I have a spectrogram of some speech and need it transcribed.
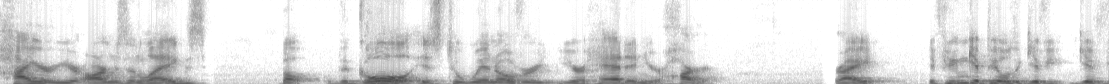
hire your arms and legs, but the goal is to win over your head and your heart, right? If you can get people to give you, give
